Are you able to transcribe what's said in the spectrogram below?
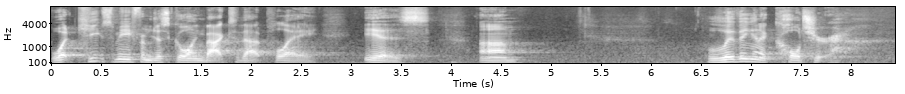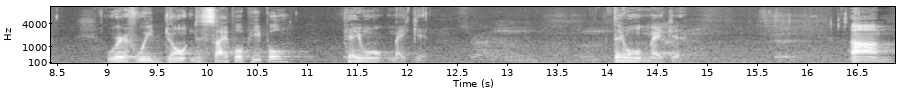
What keeps me from just going back to that play is um, living in a culture where if we don't disciple people, they won't make it. They won't make it. Um,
